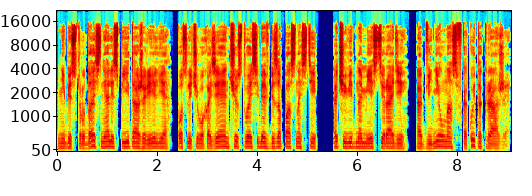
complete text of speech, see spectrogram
Не без труда сняли с Пита ожерелье, после чего хозяин, чувствуя себя в безопасности, очевидно, мести ради, обвинил нас в какой-то краже,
